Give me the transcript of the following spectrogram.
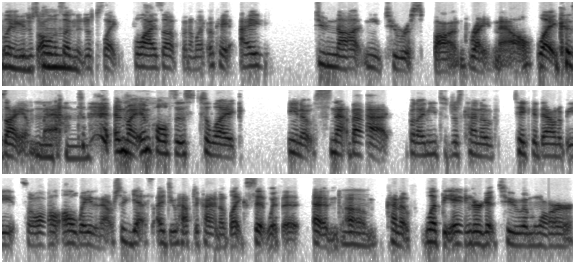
Like it Mm. just all of a sudden it just like flies up and I'm like, okay, I do not need to respond right now, like because I am mad. Mhm. And my impulse is to like, you know, snap back, but I need to just kind of take it down a beat. So I'll, I'll wait an hour. So yes, I do have to kind of like sit with it and Mm. um, kind of let the anger get to a more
